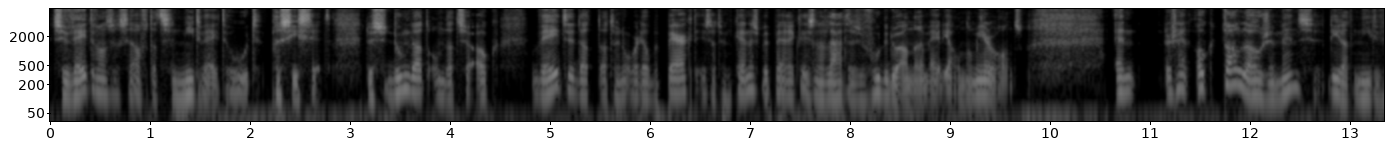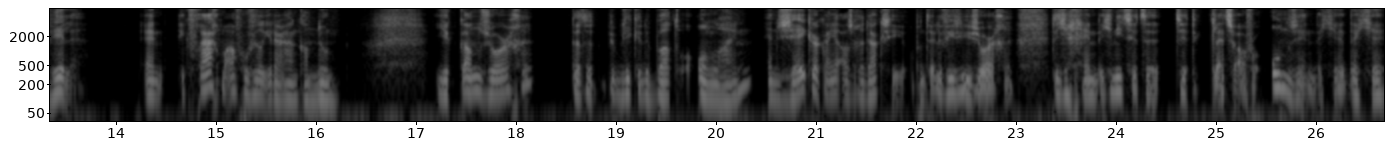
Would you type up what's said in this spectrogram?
Ze weten van zichzelf dat ze niet weten hoe het precies zit. Dus ze doen dat omdat ze ook weten dat, dat hun oordeel beperkt is, dat hun kennis beperkt is en dat laten ze voeden door andere media, onder meer door ons. En er zijn ook talloze mensen die dat niet willen. En ik vraag me af hoeveel je daaraan kan doen. Je kan zorgen dat het publieke debat online. En zeker kan je als redactie op een televisie zorgen dat je, geen, dat je niet zit te, zit te kletsen over onzin. Dat je, dat je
